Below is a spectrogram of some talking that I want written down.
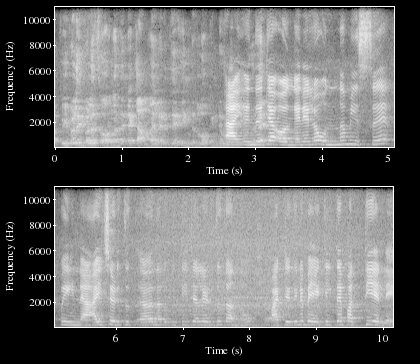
അപ്പൊ ഇവൾ ഇവൾ സ്വർണത്തിന്റെ കമ്മലെടുത്ത് ഇന്റർലോക്കിന്റെ വെച്ചാ എങ്ങനെയല്ലോ ഒന്ന് മിസ് പിന്നെ അയച്ചെടുത്ത് കുത്തിയിട്ടെല്ലാം എടുത്ത് തന്നു. മറ്റേതിന് ബേക്കിലത്തെ പത്തിയല്ലേ?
